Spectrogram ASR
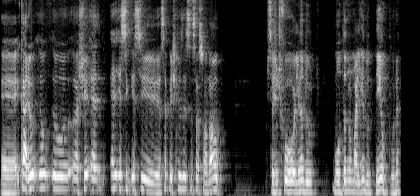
É, cara, eu, eu, eu achei. É, esse, esse, essa pesquisa é sensacional se a gente for olhando, montando uma linha do tempo, né?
